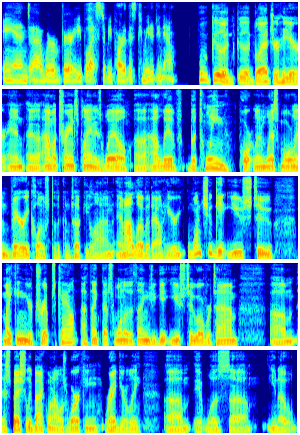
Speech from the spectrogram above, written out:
And uh, we're very blessed to be part of this community now. Well, good, good. Glad you're here. And uh, I'm a transplant as well. Uh, I live between Portland and Westmoreland, very close to the Kentucky line, and I love it out here. Once you get used to making your trips count, I think that's one of the things you get used to over time. Um, especially back when I was working regularly, um, it was uh, you know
